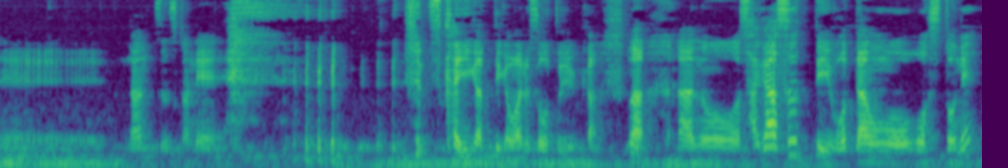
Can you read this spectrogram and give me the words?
えー、なんつうんですかね。使い勝手が悪そうというか、まあ、あの、探すっていうボタンを押すとね、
